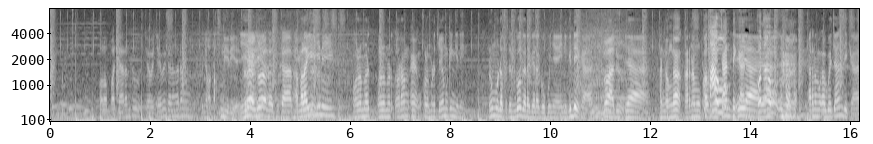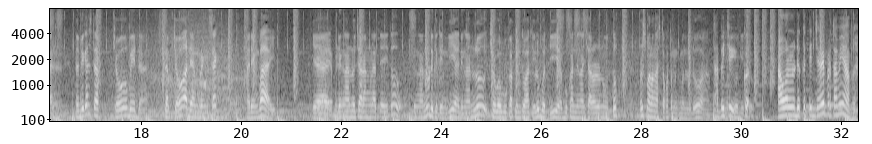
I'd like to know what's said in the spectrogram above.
kalau pacaran tuh cewek-cewek kadang-kadang punya otak sendiri ya. Iya, gua iya. nggak suka. Apalagi gitu. gini, kalau menurut kalau menurut orang eh kalau menurut cewek mungkin gini. Lu mau dapetin gue gara-gara gue punya ini gede kan? Waduh. Ya. atau enggak karena muka gue cantik kan Iya, Kok iya. tahu? Karena muka gue cantik kan. Tapi kan setiap cowok beda. Setiap cowok ada yang brengsek, ada yang baik. Ya, iya, bener. dengan lu cara ngeliatnya itu dengan lu deketin dia, dengan lu coba buka pintu hati lu buat dia, bukan dengan cara lu nutup terus malah ngasih tau ke teman-teman lu doang. Tapi, cuy, gua gitu. kok- awal lu deketin cewek pertamanya apa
